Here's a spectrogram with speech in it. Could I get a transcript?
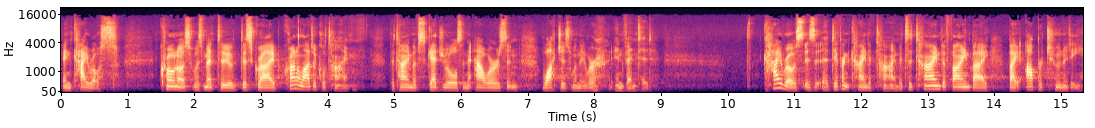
and kairos. Chronos was meant to describe chronological time, the time of schedules and hours and watches when they were invented. Kairos is a different kind of time. It's a time defined by, by opportunity,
